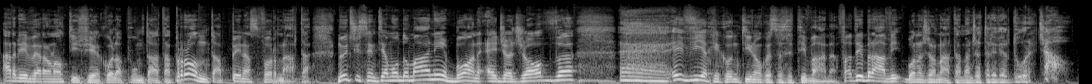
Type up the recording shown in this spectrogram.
arriverà una notifica con la puntata pronta appena sfornata. Noi ci sentiamo domani, buon Eja Jov eh, e via che continua questa settimana. Fate i bravi, buona giornata, mangiate le verdure, ciao!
